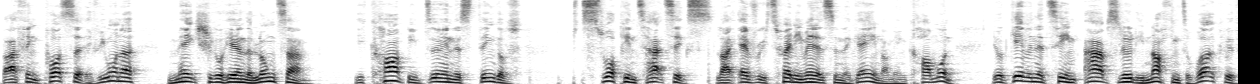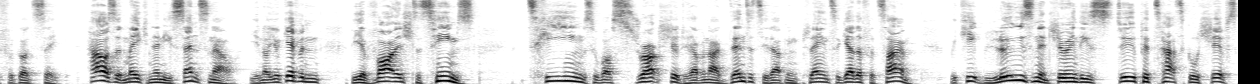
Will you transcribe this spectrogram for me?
But I think Potter, if you want to make sure you're here in the long term, you can't be doing this thing of swapping tactics like every 20 minutes in the game. I mean, come on. You're giving the team absolutely nothing to work with, for God's sake. How is it making any sense now? You know, you're giving the advantage to teams, teams who are structured, who have an identity that have been playing together for time. We keep losing it during these stupid tactical shifts,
